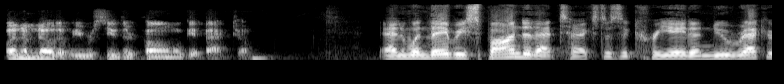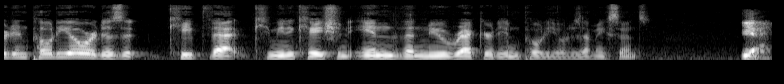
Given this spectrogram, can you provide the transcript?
let them know that we received their call, and we'll get back to them. And when they respond to that text, does it create a new record in Podio, or does it keep that communication in the new record in Podio? Does that make sense? Yeah,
